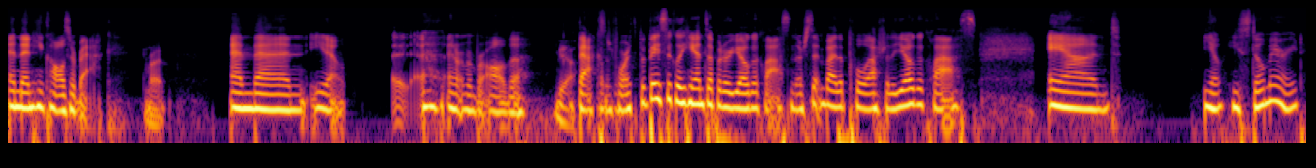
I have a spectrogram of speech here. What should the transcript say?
And then he calls her back. Right. And then, you know, uh, I don't remember all the Yeah. backs and forth, but basically he ends up at her yoga class and they're sitting by the pool after the yoga class. And, you know, he's still married.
